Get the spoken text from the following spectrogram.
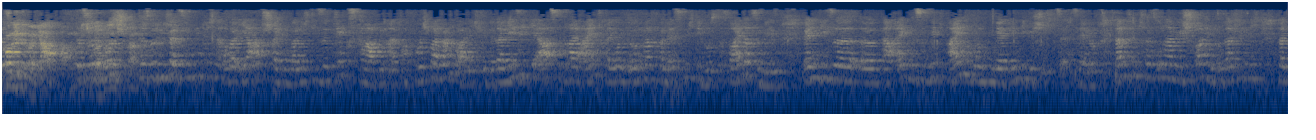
Comic über Japan, das nicht über würde, mich, Deutschland. das würde mich als Jugendlichen aber eher abschrecken, weil ich diese Texttafeln einfach furchtbar langweilig finde. Da lese ich die ersten drei Einträge und irgendwann verlässt mich die Lust, es weiterzulesen. Wenn diese äh, Ereignisse mit eingebunden werden in die Geschichtserzählung, dann finde ich das unheimlich spannend und dann finde ich, dann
